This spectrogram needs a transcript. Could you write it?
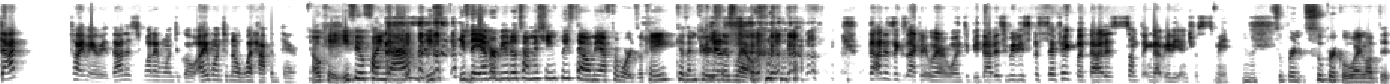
that time area that is what i want to go. I want to know what happened there. Okay if you find out if if they ever build a time machine please tell me afterwards okay? Because i'm curious yes. as well that is exactly where i want to be that is really specific but that is something that really interests me mm, super super cool i loved it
